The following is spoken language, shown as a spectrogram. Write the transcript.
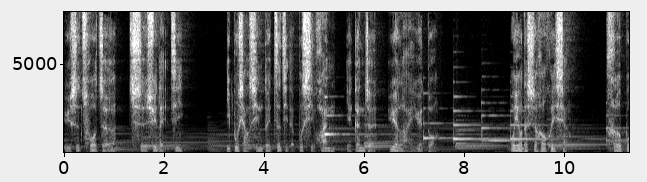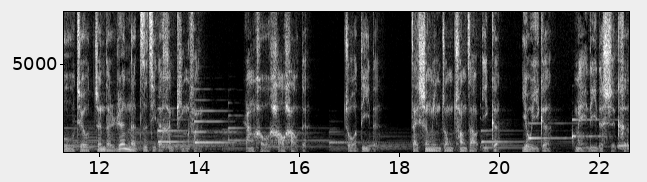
于是挫折持续累积，一不小心对自己的不喜欢也跟着越来越多。我有的时候会想，何不就真的认了自己的很平凡，然后好好的、着地的。在生命中创造一个又一个美丽的时刻，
